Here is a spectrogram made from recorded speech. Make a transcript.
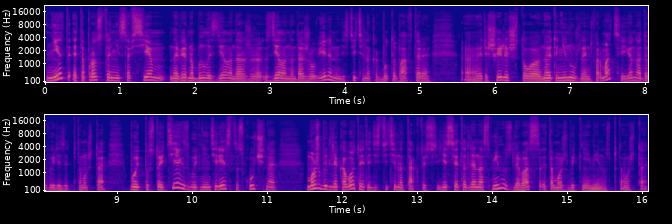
нет, это просто не совсем, наверное, было сделано даже, сделано даже уверенно, действительно, как будто бы авторы э, решили, что, ну, это не нужная информация, ее надо вырезать, потому что будет пустой текст, будет неинтересно, скучно. Может быть, для кого-то это действительно так. То есть если это для нас минус, для вас это может быть не минус, потому что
